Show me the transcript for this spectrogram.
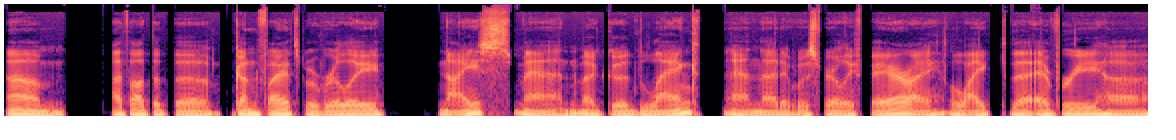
Um, I thought that the gunfights were really nice and a good length, and that it was fairly fair. I liked that every uh,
